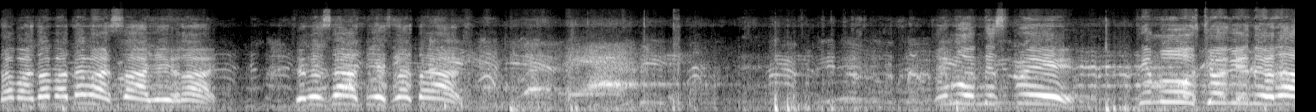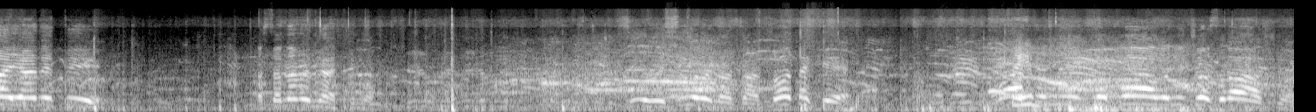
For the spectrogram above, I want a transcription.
Давай, давай, давай, Саня, играй. Через зад есть вратарь. Тимур, не спи! Що він грає, а не ти? Останови м'яч, Тимур. Сіли, сіли назад. Що таке? Та й- попало, нічого страшного.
